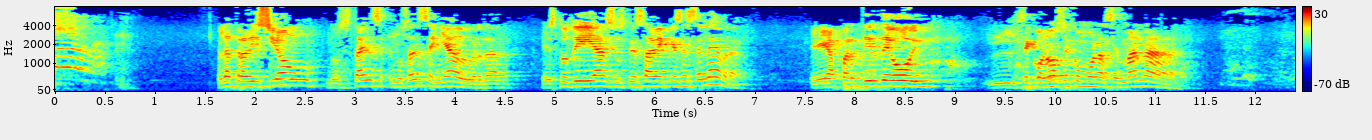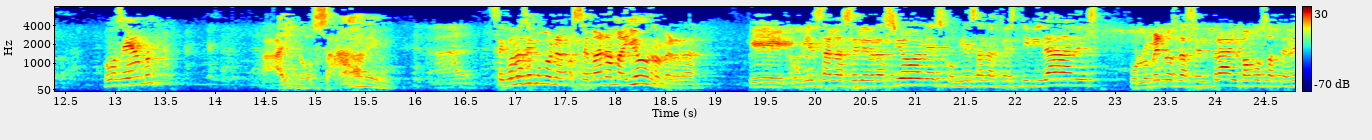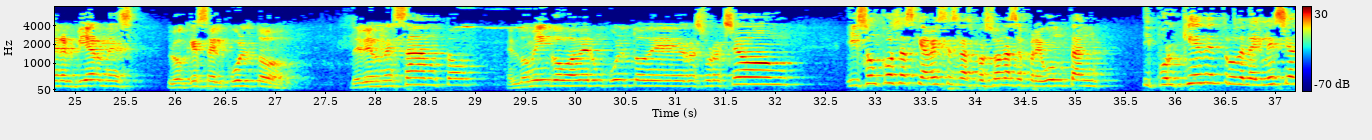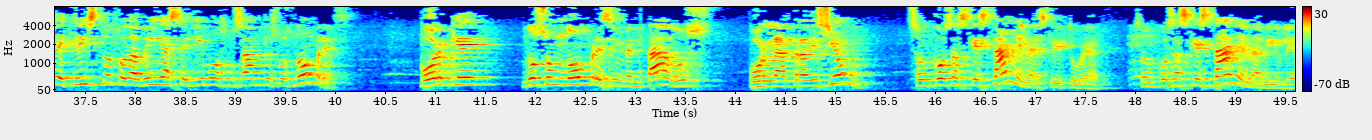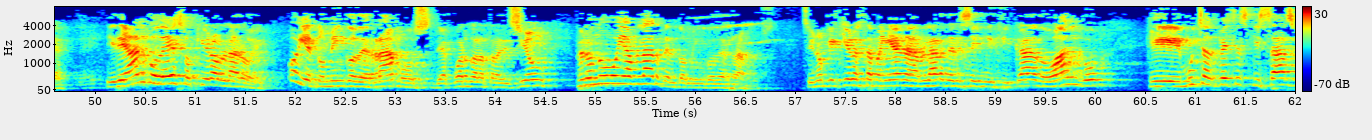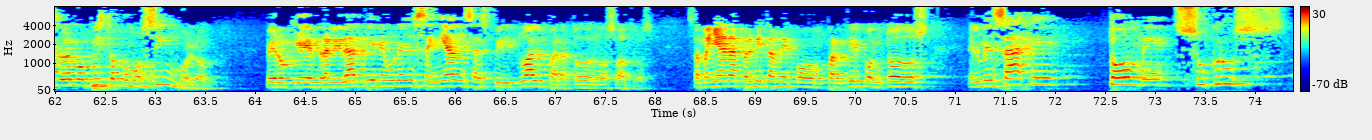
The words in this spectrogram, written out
la tradición nos, está, nos ha enseñado, ¿verdad? Estos días usted sabe que se celebra. Eh, a partir de hoy se conoce como la semana, ¿cómo se llama? Ay, no saben. Se conoce como la semana mayor, ¿verdad? Que comienzan las celebraciones, comienzan las festividades, por lo menos la central, vamos a tener el viernes lo que es el culto de Viernes Santo, el domingo va a haber un culto de resurrección, y son cosas que a veces las personas se preguntan, ¿y por qué dentro de la iglesia de Cristo todavía seguimos usando esos nombres? Porque no son nombres inventados por la tradición, son cosas que están en la escritura, son cosas que están en la Biblia. Y de algo de eso quiero hablar hoy. Hoy es domingo de ramos, de acuerdo a la tradición, pero no voy a hablar del domingo de ramos sino que quiero esta mañana hablar del significado, algo que muchas veces quizás lo hemos visto como símbolo, pero que en realidad tiene una enseñanza espiritual para todos nosotros. Esta mañana permítame compartir con todos el mensaje, tome su cruz,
